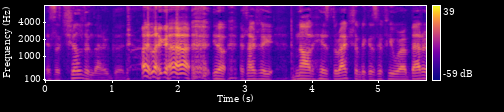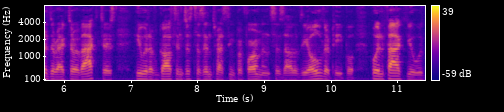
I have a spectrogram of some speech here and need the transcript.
It's the children that are good, right? Like, uh, you know, it's actually not his direction because if he were a better director of actors, he would have gotten just as interesting performances out of the older people, who in fact you would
